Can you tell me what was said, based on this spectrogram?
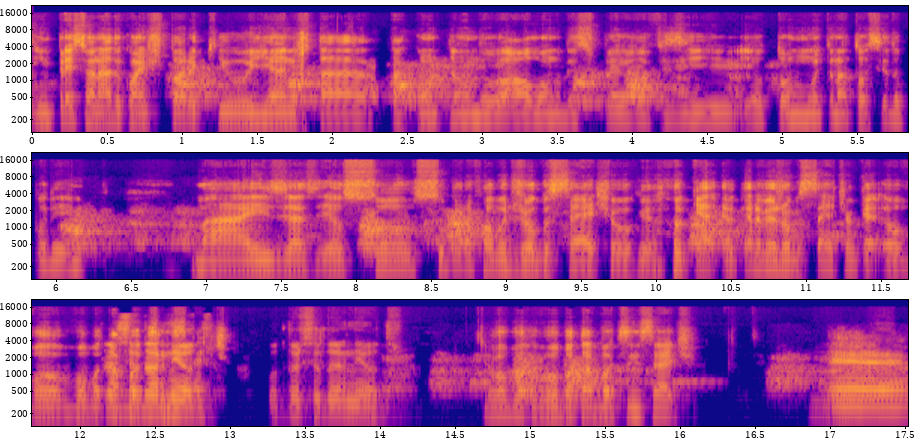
impressionado com a história que o Yannis está tá contando ao longo desses playoffs e eu tô muito na torcida por ele. Mas eu sou super a favor de jogo 7. Eu, eu, quero, eu quero ver jogo 7. Eu, quero, eu vou, vou botar torcedor Bucks neutro. em 7. O torcedor neutro. Eu vou, vou botar Bucks em 7. É,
